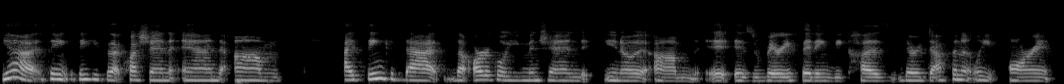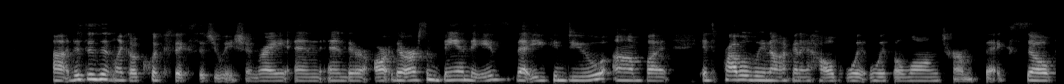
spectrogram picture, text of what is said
yeah thank, thank you for that question and um, I think that the article you mentioned, you know, um, is very fitting because there definitely aren't. Uh, this isn't like a quick fix situation, right? And and there are there are some band aids that you can do, um, but it's probably not going to help with with a long term fix. So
